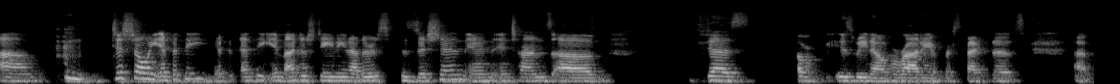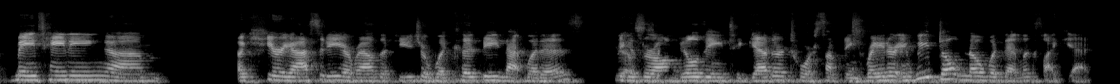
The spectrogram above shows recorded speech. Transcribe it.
um, just showing empathy, empathy in understanding others' position and in terms of just, as we know, a variety of perspectives, uh, maintaining um, a curiosity around the future, what could be, not what is because yes. we're all building together towards something greater and we don't know what that looks like yet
